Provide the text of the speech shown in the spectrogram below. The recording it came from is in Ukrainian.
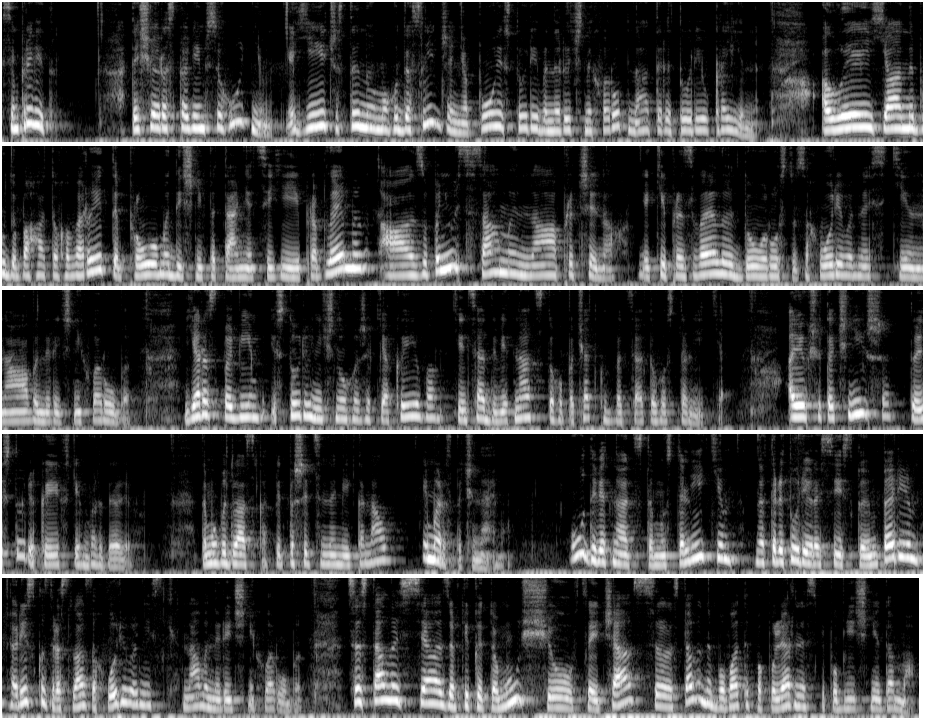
Всім привіт! Те, що я розповім сьогодні, є частиною мого дослідження по історії венеричних хвороб на території України. Але я не буду багато говорити про медичні питання цієї проблеми, а зупинюсь саме на причинах, які призвели до росту захворюваності на венеричні хвороби. Я розповім історію нічного життя Києва кінця 19-го, початку 20-го століття. А якщо точніше, то історію київських борделів. Тому, будь ласка, підпишіться на мій канал, і ми розпочинаємо. У 19 столітті на території Російської імперії різко зросла захворюваність на венеричні хвороби. Це сталося завдяки тому, що в цей час стали набувати популярності публічні дома.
